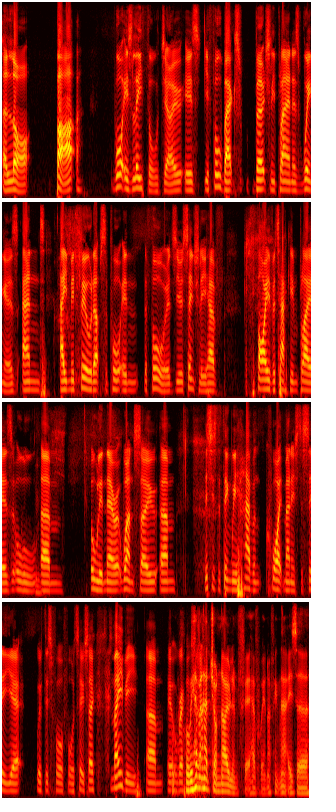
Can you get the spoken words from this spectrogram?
a lot, but what is lethal, Joe, is your fullbacks virtually playing as wingers and a midfield up supporting the forwards. You essentially have five attacking players all um, all in there at once. So um, this is the thing we haven't quite managed to see yet with this 4-4-2. So maybe um, it'll. Well, we haven't had Jon Nolan fit, have we? And I think that is a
